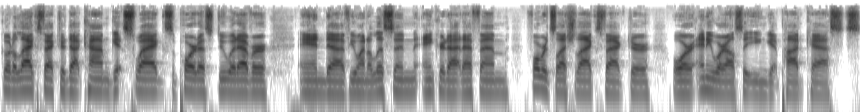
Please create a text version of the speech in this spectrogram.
go to laxfactor.com, get swag, support us, do whatever. And uh, if you want to listen, anchor.fm forward slash laxfactor or anywhere else that you can get podcasts.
